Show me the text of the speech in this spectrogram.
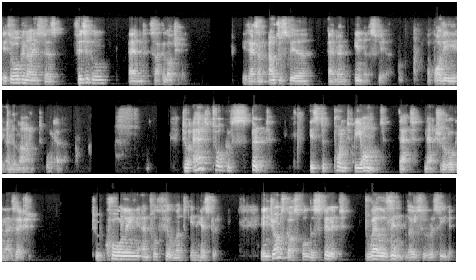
It's organized as physical and psychological. It has an outer sphere and an inner sphere, a body and a mind, whatever. To add talk of spirit is to point beyond that natural organization to calling and fulfillment in history. In John's Gospel, the Spirit dwells in those who receive it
